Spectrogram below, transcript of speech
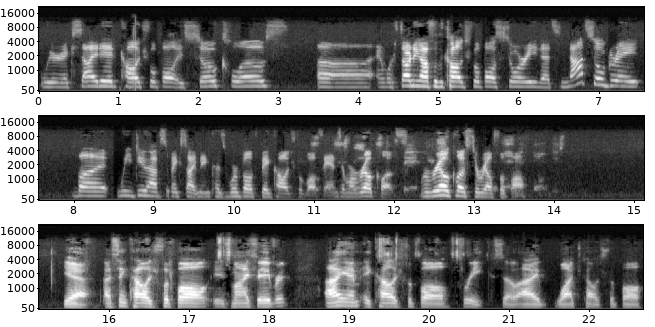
We're excited. College football is so close. Uh, and we're starting off with a college football story that's not so great, but we do have some excitement because we're both big college football fans and we're real close. We're real close to real football. Yeah, I think college football is my favorite. I am a college football freak, so I watch college football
